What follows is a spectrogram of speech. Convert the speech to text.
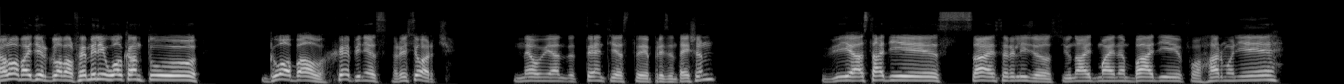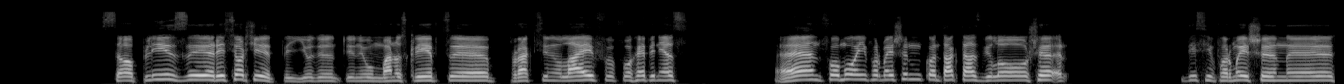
Hello, my dear global family. Welcome to Global Happiness Research. Now we are the 20th presentation. We are study science and religions, unite mind and body for harmony. So please uh, research it using new manuscripts, uh, practicing life for happiness. And for more information, contact us below, share this information, uh,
